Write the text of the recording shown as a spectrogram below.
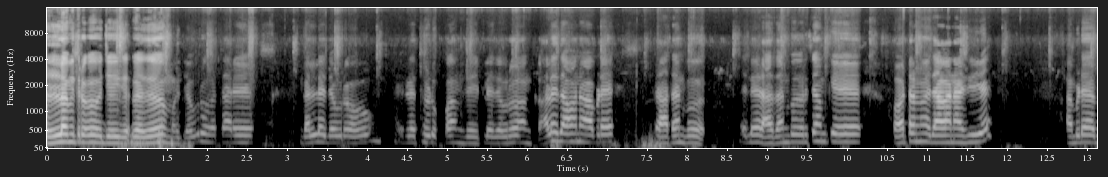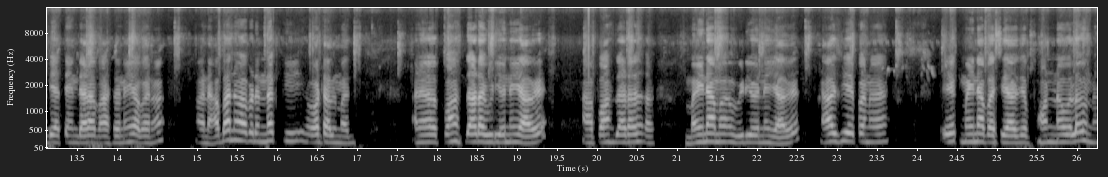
હલ્લો મિત્રો જોઈ શકો છો જવરો અત્યારે ગલ્લે જવરો એટલે થોડુંક કામ છે, એટલે જવરો કાલે જવાનું આપણે રાધનપુર. એટલે રાધનપુર છે એમ કે હોટલમાં જવાના છીએ. આપણે બે ત્રણ દાડા પાછો નહીં આવવાનો. અને આવવાનું આપણે નક્કી હોટલમાં જ. અને પાંચ દાડા વીડિયો નહીં આવે. આ પાંચ દાડા મહિનામાં વીડિયો નહીં આવે. આવશે પણ એક મહિના પછી આવશે. ફોન નવો લઉં ને,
